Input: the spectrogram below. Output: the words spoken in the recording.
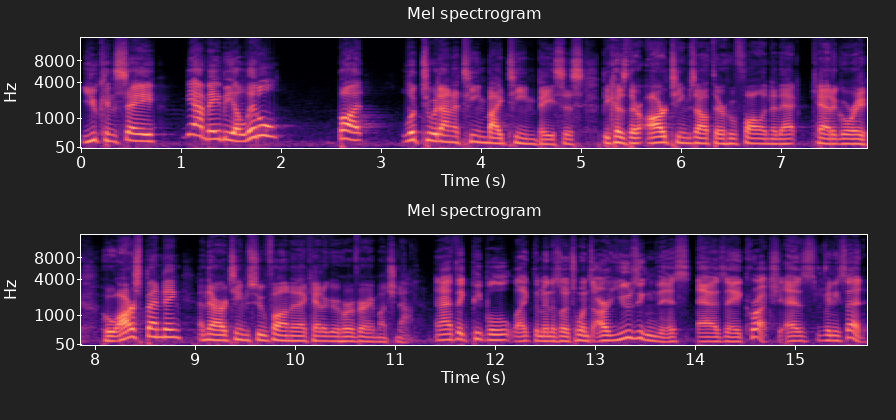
you can say, yeah, maybe a little, but look to it on a team by team basis because there are teams out there who fall into that category who are spending, and there are teams who fall into that category who are very much not. And I think people like the Minnesota Twins are using this as a crutch. As Vinnie said,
